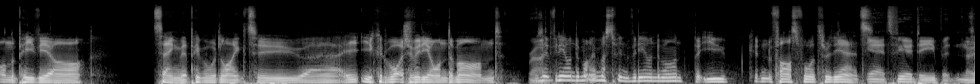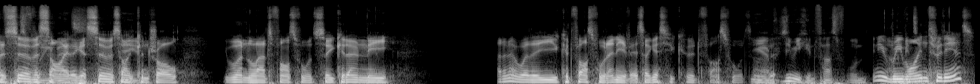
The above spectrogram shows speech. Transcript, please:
on the PVR, saying that people would like to. Uh, you could watch video on demand. Was it video on demand? It must have been video on demand, but you couldn't fast forward through the ads. Yeah, it's VOD, but no. so server side, I guess, server side yeah. control. You weren't allowed to fast forward, so you could only. I don't know whether you could fast forward any of it. I guess you could fast forward some Yeah, I presume you can fast forward. Can you rewind through the ads?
